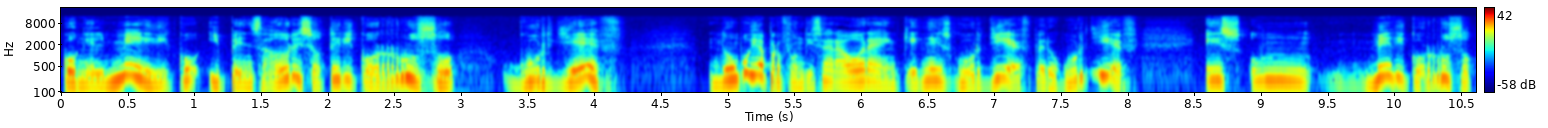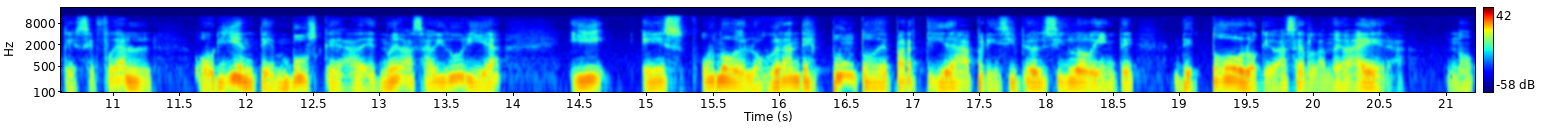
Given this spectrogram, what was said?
con el médico y pensador esotérico ruso Gurdjieff. No voy a profundizar ahora en quién es Gurdjieff, pero Gurdjieff es un médico ruso que se fue al Oriente en búsqueda de nueva sabiduría y es uno de los grandes puntos de partida a principios del siglo XX de todo lo que va a ser la nueva era. ¿no?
